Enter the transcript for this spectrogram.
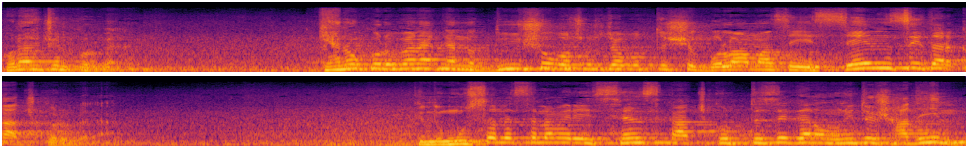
কোনো একজন করবে না। কেন করবে না? কেন দুইশো বছর যাবত সে গোলাম আছে, এই সেন্সই তার কাজ করবে না। কিন্তু মুসা আল্লাহ সাল্লামের এই সেন্স কাজ করতেছে কেন? উনি তো স্বাধীন।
